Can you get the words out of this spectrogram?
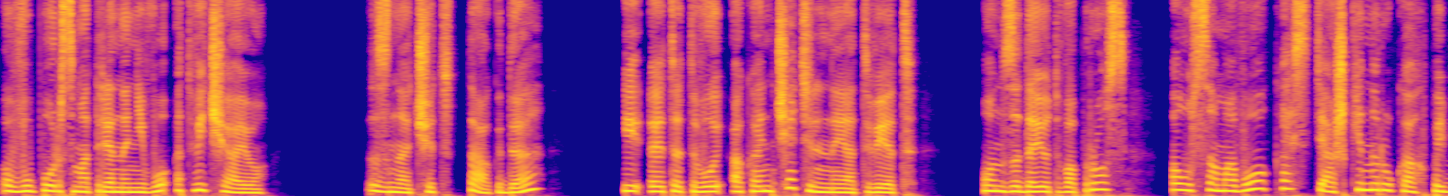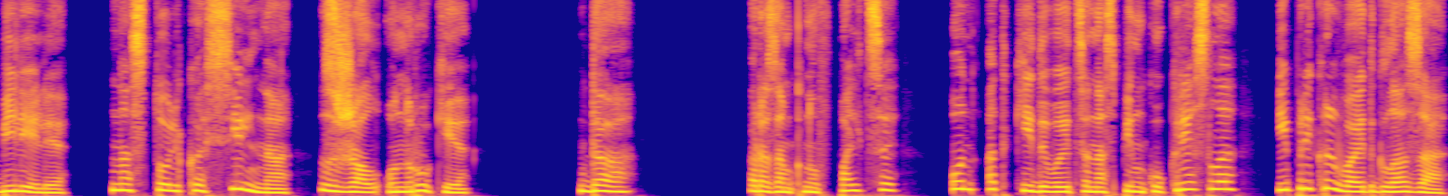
В упор смотря на него, отвечаю. Значит, так, да? И это твой окончательный ответ? Он задает вопрос, а у самого костяшки на руках побелели. Настолько сильно сжал он руки. Да, Разомкнув пальцы, он откидывается на спинку кресла и прикрывает глаза,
